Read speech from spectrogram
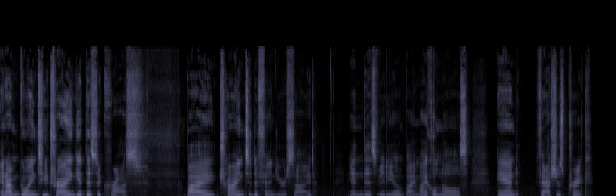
And I'm going to try and get this across by trying to defend your side in this video by Michael Knowles and Fascist Prick.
